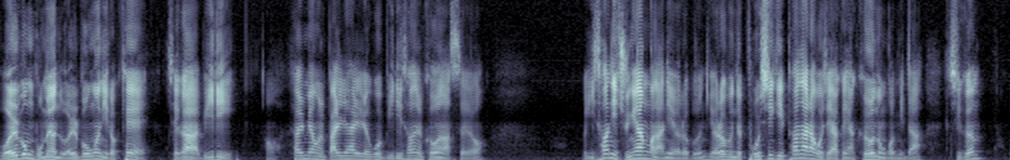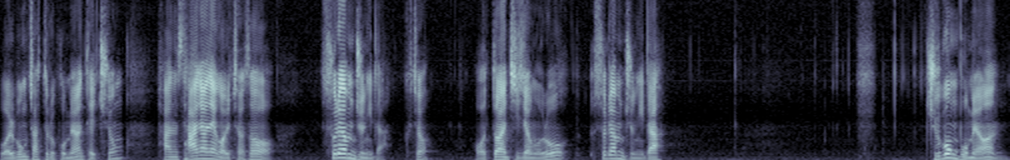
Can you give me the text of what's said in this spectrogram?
월봉 보면 월봉은 이렇게 제가 미리 어, 설명을 빨리 하려고 미리 선을 그어놨어요. 이 선이 중요한 건 아니에요, 여러분. 여러분들 보시기 편하라고 제가 그냥 그어놓은 겁니다. 지금 월봉 차트로 보면 대충 한 4년에 걸쳐서 수렴 중이다. 그죠? 어떠한 지점으로 수렴 중이다. 주봉 보면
